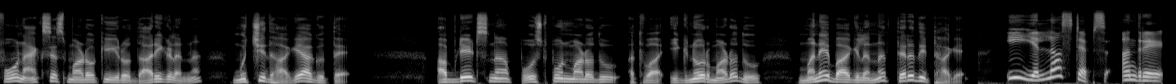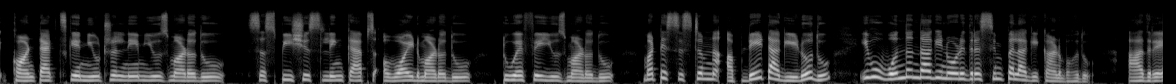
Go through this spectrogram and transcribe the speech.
ಫೋನ್ ಆಕ್ಸೆಸ್ ಮಾಡೋಕೆ ಇರೋ ದಾರಿಗಳನ್ನ ಮುಚ್ಚಿದ ಹಾಗೆ ಆಗುತ್ತೆ. ಅಪ್ಡೇಟ್ಸ್ನ ಪೋಸ್ಟ್ಪೋನ್ ಮಾಡೋದು ಅಥವಾ ಇಗ್ನೋರ್ ಮಾಡೋದು ಮನೆ ಬಾಗಿಲನ್ನ ತೆರೆದಿಟ್ಟ ಹಾಗೆ. ಈ ಎಲ್ಲಾ ಸ್ಟೆಪ್ಸ್ ಅಂದ್ರೆ ಕಾಂಟ್ಯಾಕ್ಟ್ಸ್ಗೆ ನ್ಯೂಟ್ರಲ್ ನೇಮ್ ಯೂಸ್ ಮಾಡೋದು ಸಸ್ಪೀಷಿಯಸ್ ಲಿಂಕ್ ಆ್ಯಪ್ಸ್ ಅವಾಯ್ಡ್ ಮಾಡೋದು ಟು ಎಫ್ ಎ ಯೂಸ್ ಮಾಡೋದು, ಮತ್ತೆ ಸಿಸ್ಟಮ್ನ ಅಪ್ಡೇಟ್ ಆಗಿ ಇಡೋದು ಇವು ಒಂದೊಂದಾಗಿ ನೋಡಿದ್ರೆ ಸಿಂಪಲ್ ಆಗಿ ಕಾಣಬಹುದು. ಆದರೆ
